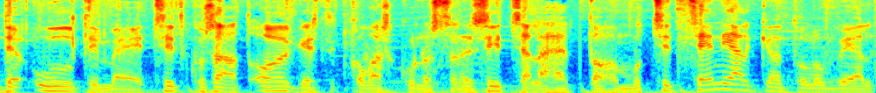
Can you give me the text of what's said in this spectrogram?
the ultimate. Sitten kun sä oot oikeasti kovassa kunnossa, niin sit sä lähdet tohon. Mutta sitten sen jälkeen on tullut vielä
